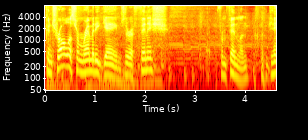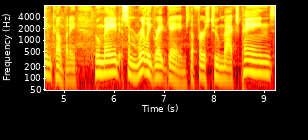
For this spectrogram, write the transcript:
Control is from Remedy Games. They're a Finnish from Finland game company who made some really great games. The first two Max Paynes,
